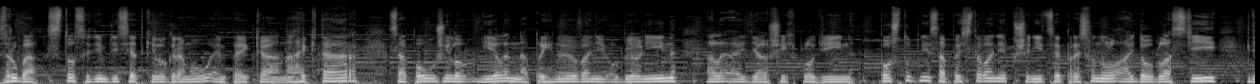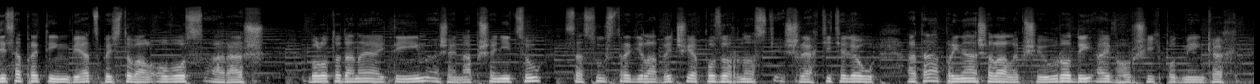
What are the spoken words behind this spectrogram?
Zhruba 170 kg MPK na hektár sa použilo nielen na prihnojovanie obilnín, ale aj ďalších plodín. Postupne sa pestovanie pšenice presunulo aj do oblastí, kde sa predtým viac pestoval ovoz a raž. Bolo to dané aj tým, že na pšenicu sa sústredila väčšia pozornosť šľachtiteľov a tá prinášala lepšie úrody aj v horších podmienkach.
